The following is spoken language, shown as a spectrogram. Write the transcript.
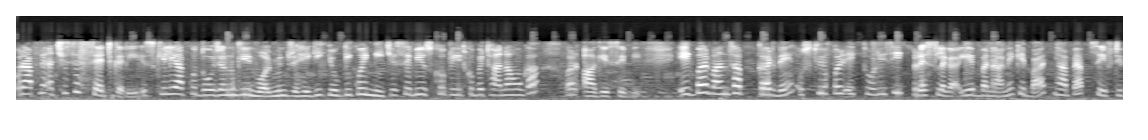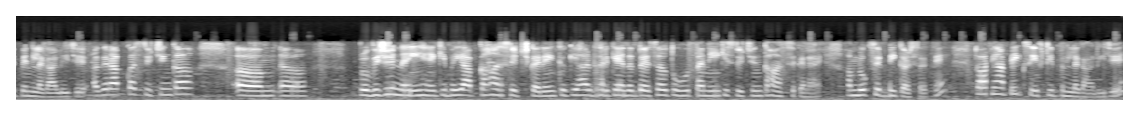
और आपने अच्छे से सेट करी। इसके लिए आपको दो जनों की इन्वॉल्वमेंट रहेगी क्योंकि कोई नीचे से भी उसको प्लीट को बिठाना होगा और आगे से भी। एक बार वंस आप कर दें उसके ऊपर एक थोड़ी सी प्रेस लगा ये बनाने के बाद यहाँ पे आप सेफ्टी पिन लगा लीजिए। अगर आपका स्टिचिंग का अम, अ, प्रोविज़न नहीं है कि भाई आप कहाँ स्टिच करें, क्योंकि हर घर के अंदर तो ऐसा तो होता नहीं कि स्टिचिंग कहाँ से कराएँ। हम लोग फिर भी कर सकते हैं। तो आप यहाँ पे एक सेफ्टी पिन लगा लीजिए।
